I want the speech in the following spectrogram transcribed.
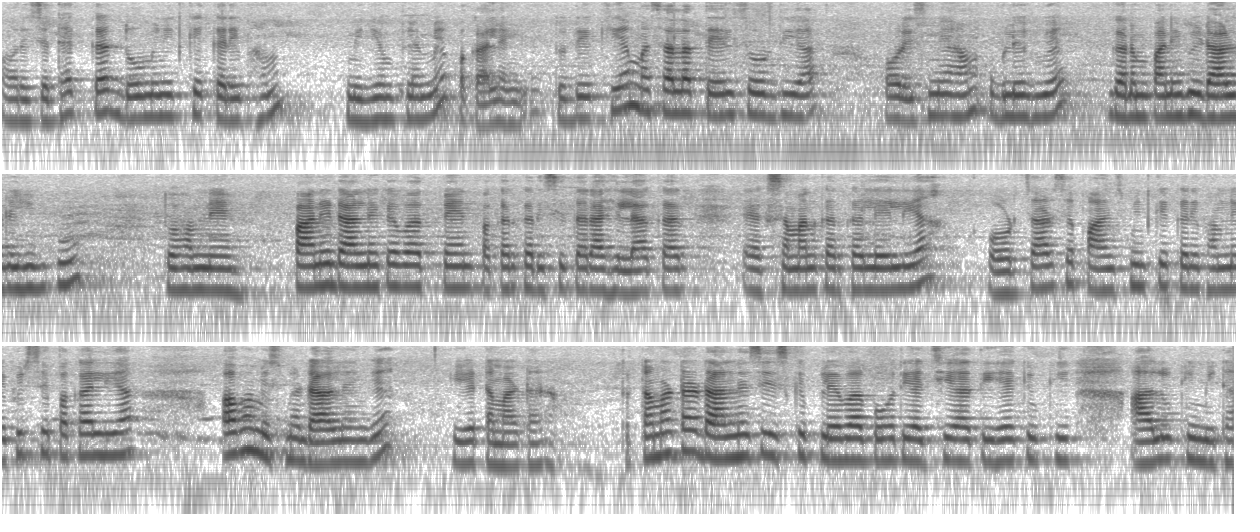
और इसे ढककर दो मिनट के करीब हम मीडियम फ्लेम में पका लेंगे। तो देखिए, मसाला तेल छोड़ दिया और इसमें हम उबले हुए गर्म पानी भी डाल रही हूँ। तो हमने पानी डालने के बाद पैन पकड़ कर इसी तरह हिलाकर एक समान कर कर ले लिया और चार से पाँच मिनट के करीब हमने फिर से पका लिया। अब हम इसमें डाल देंगे ये टमाटर। तो टमाटर डालने से इसके फ्लेवर बहुत ही अच्छी आती है क्योंकि आलू की मीठा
